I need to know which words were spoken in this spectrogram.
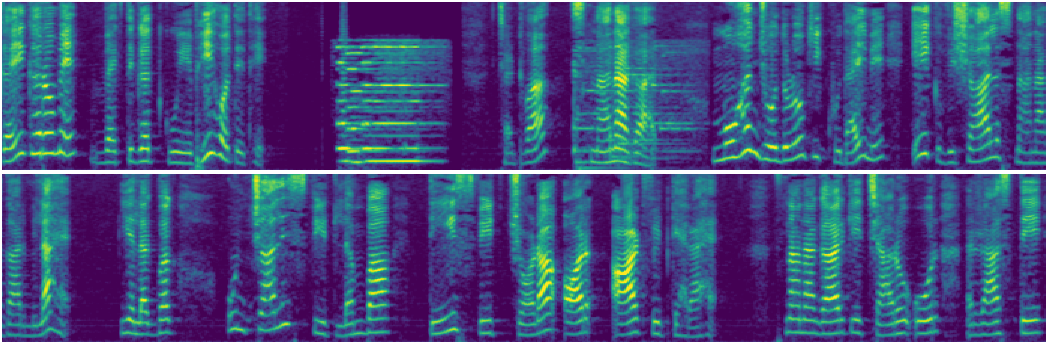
कई घरों में व्यक्तिगत कुएँ भी होते थे। छठवा, स्नानागार। मोहनजोदड़ो की खुदाई में एक विशाल स्नानागार मिला है। यह लगभग उनचालीस फीट लंबा तेईस फीट चौड़ा और आठ फीट गहरा है। स्नानागार के चारों ओर रास्ते,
